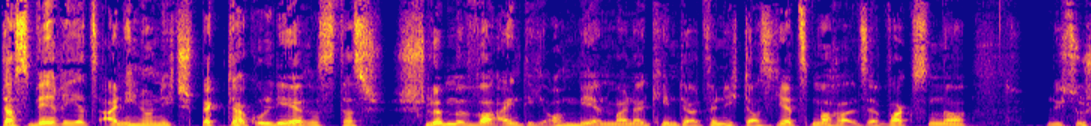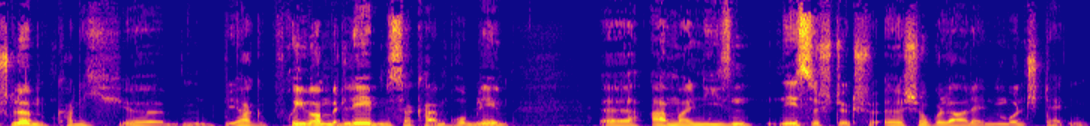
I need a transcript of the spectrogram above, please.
das wäre jetzt eigentlich noch nichts Spektakuläres. Das Schlimme war eigentlich auch mehr in meiner Kindheit. Wenn ich das jetzt mache als Erwachsener, nicht so schlimm. Kann ich äh, ja prima mit leben, ist ja kein Problem. Äh, einmal niesen, nächstes Stück Sch äh, Schokolade in den Mund stecken.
